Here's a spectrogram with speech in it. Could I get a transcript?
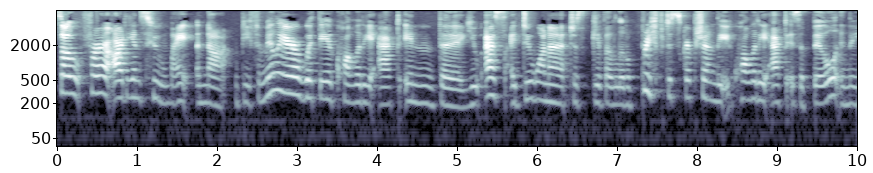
So, for our audience who might not be familiar with the Equality Act in the US, I do want to just give a little brief description. The Equality Act is a bill in the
